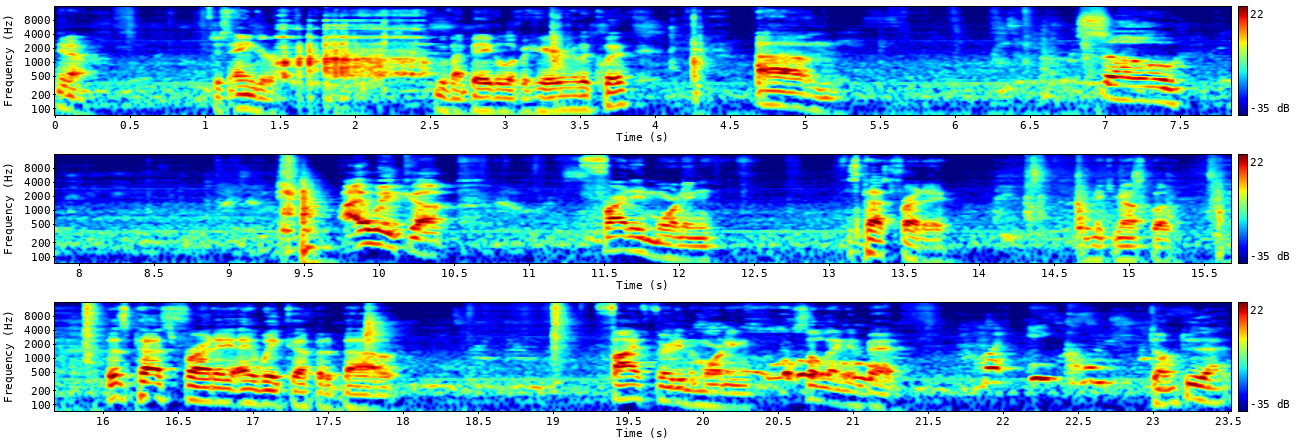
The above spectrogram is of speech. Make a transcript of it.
you know, just anger. Move my bagel over here really quick. Um. So I wake up Friday morning. This past Friday, Mickey Mouse Club. This past Friday, I wake up at about 5:30 in the morning, still laying in bed. Don't do that.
